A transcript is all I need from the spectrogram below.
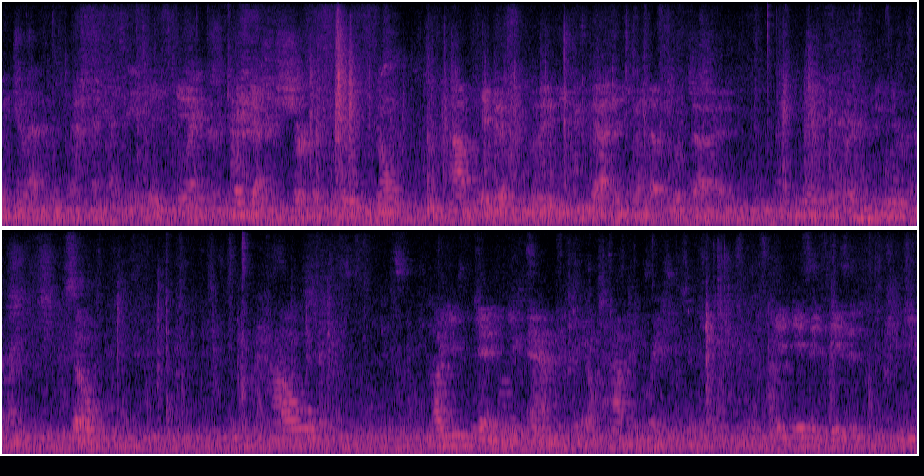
we do have a math that has a And- Yeah, sure, but so if you don't have, okay, this, if you do that, then you end up with, uh, negative or zero, right? So, how, how do you get a mu m if you don't have an equation? I- Is it, is it, can you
